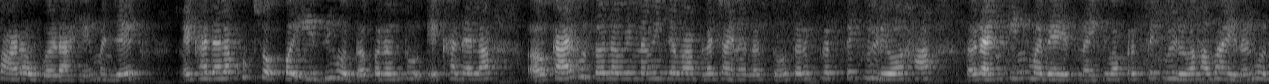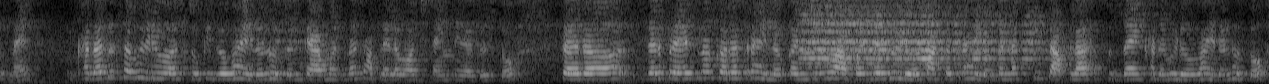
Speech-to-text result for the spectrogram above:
फार अवघड आहे. म्हणजे एखाद्याला खूप सोपं इझी होतं. परंतु एखाद्याला काय होतं नवीन नवीन जेव्हा आपला चॅनल असतो तर प्रत्येक व्हिडिओ हा रँकिंगमध्ये येत नाही किंवा प्रत्येक व्हिडिओ हा व्हायरल होत नाही. एखादाच असा व्हिडिओ असतो की जो व्हायरल होतो आणि त्यामधनंच आपल्याला वॉच टाईम मिळत असतो. तर जर प्रयत्न करत राहिलं कंटिन्यू आपण जर व्हिडिओ टाकत राहिलो तर नक्कीच आपला सुद्धा एखादा व्हिडिओ व्हायरल होतो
